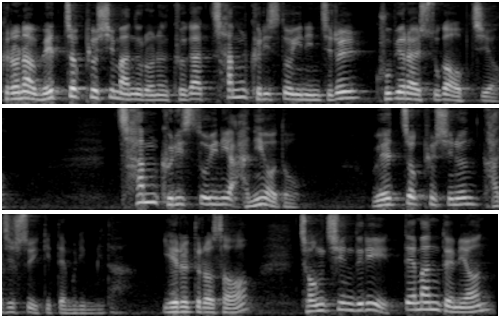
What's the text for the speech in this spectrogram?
그러나 외적 표시만으로는 그가 참 그리스도인인지를 구별할 수가 없지요. 참 그리스도인이 아니어도 외적 표시는 가질 수 있기 때문입니다. 예를 들어서 정치인들이 때만 되면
